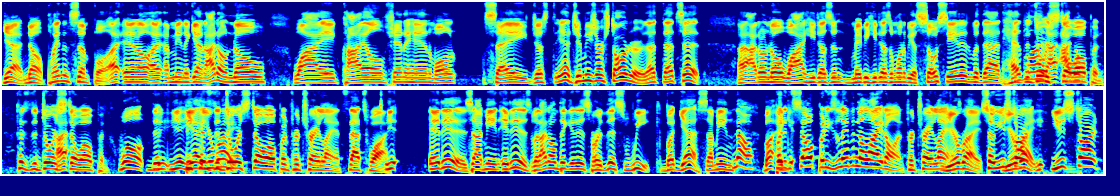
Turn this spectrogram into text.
Yeah, no, plain and simple. I, you know, I, I mean, again, I don't know why Kyle Shanahan won't say just, yeah, Jimmy's our starter. That that's it. I, I don't know why he doesn't. Maybe he doesn't want to be associated with that The headline. door's I- I still don't- open. Because the door's I- still open. Well, The- yeah, because the right. door's still open for Trey Lance. That's why. Yeah, It is. I mean, it is, but I don't think it is for this week. But yes, I mean, No, but, but, it's so. But he's leaving the light on for Trey Lance. You're right. So you You're start. right. You start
